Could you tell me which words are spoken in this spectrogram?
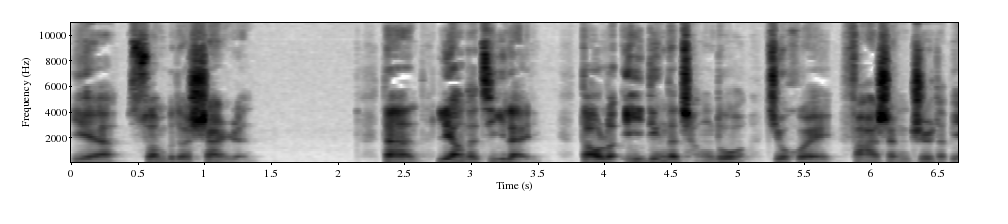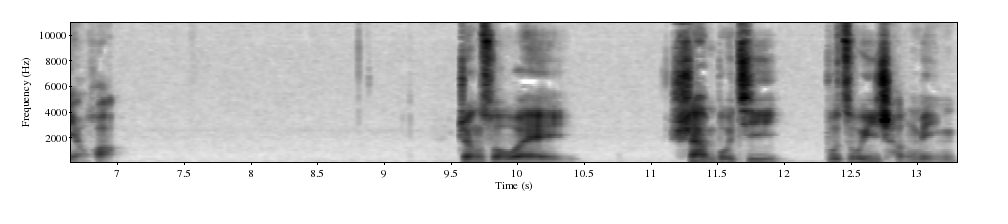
也算不得善人。但量的积累到了一定的程度，就会发生质的变化。正所谓，善不积不足以成名，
